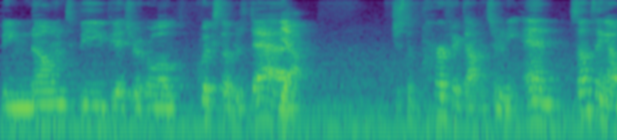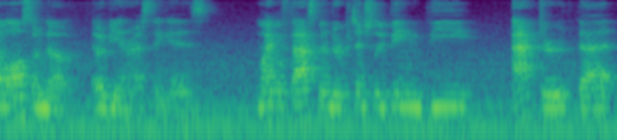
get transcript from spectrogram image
being known to be Pietro, well, Quicksilver's dad Yeah. just a perfect opportunity. And something I will also note that would be interesting is Michael Fassbender potentially being the actor that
